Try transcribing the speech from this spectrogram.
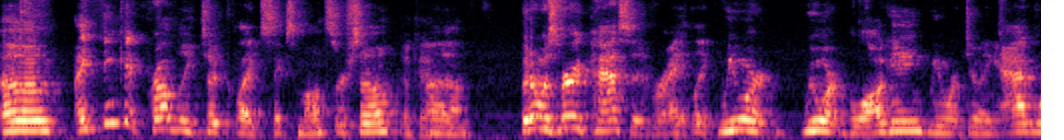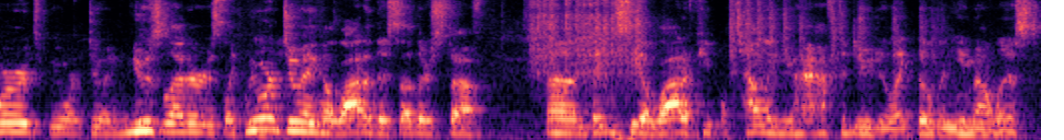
Um, I think it probably took like six months or so. Okay. Um, but it was very passive, right? Like we weren't we weren't blogging, we weren't doing AdWords, we weren't doing newsletters, like we weren't doing a lot of this other stuff um, that you see a lot of people telling you have to do to like build an email list.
